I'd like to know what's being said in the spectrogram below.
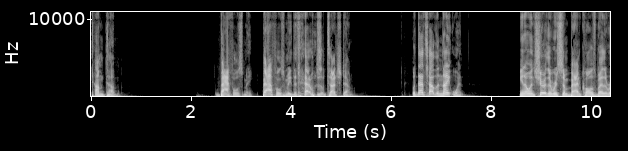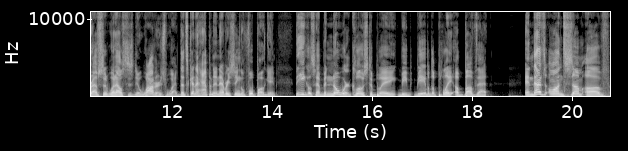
tum tum. Baffles me. Baffles me that that was a touchdown. But that's how the night went. You know, and sure, there were some bad calls by the refs. What else is new? Water's wet. That's going to happen in every single football game. The Eagles have been nowhere close to playing be, be able to play above that. And that's on some of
